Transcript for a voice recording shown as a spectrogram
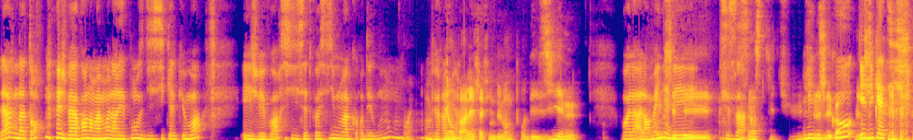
là, on attend. je vais avoir normalement la réponse d'ici quelques mois, et je vais voir si cette fois-ci ils m'ont accordé ou non. hein. Ouais. On verra Et en bien. parallèle, tu as fait une demande pour des IME. Voilà. Alors Maïne, elle c'est est, des c'est ça. instituts je laisse les pas. médico-éducatif.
